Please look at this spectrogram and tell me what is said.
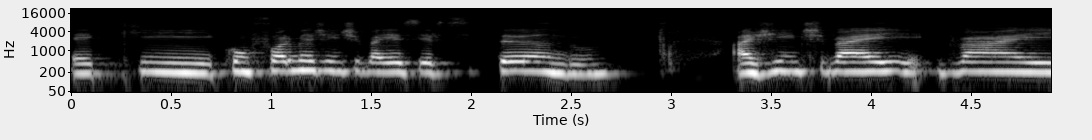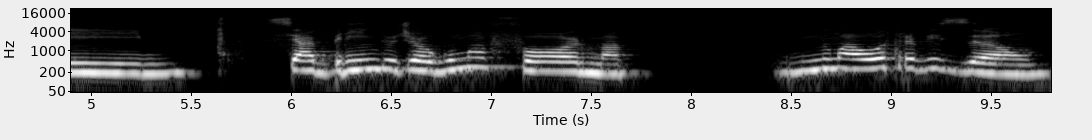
é que conforme a gente vai exercitando a gente vai, vai se abrindo de alguma forma numa outra visão,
